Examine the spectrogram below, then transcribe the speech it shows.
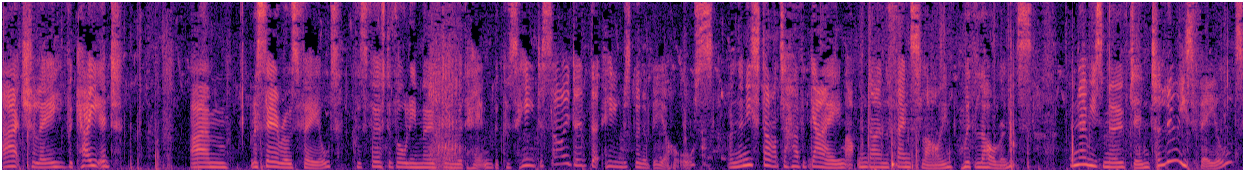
actually vacated um, Lucero's field because first of all he moved in with him because he decided that he was going to be a horse and then he started to have a game up and down the fence line with Lawrence and now he's moved into Louis' field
